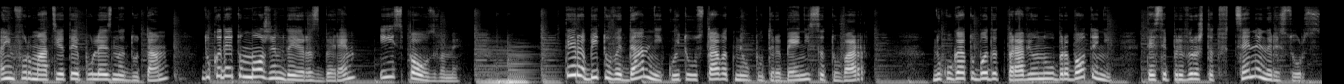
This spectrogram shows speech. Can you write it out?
А информацията е полезна до там, докъдето можем да я разберем и използваме. Терабитове данни, които остават неупотребени, са товар, но когато бъдат правилно обработени, те се превръщат в ценен ресурс.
